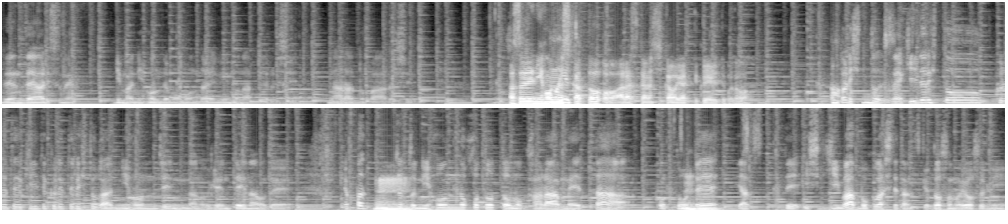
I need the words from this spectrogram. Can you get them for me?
全然ありっすね。今日本でも問題にもなってるし。奈良とかあるし。あそれで日本の鹿とアラスカの鹿をやってくれるってこと？やっぱり人ですね。聞いてる人くれて聞いてくれてる人が日本人なの限定なのでやっぱちうん。ょっと日本のこととも絡めたことでやって意識は僕はしてたんですけどその要するに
